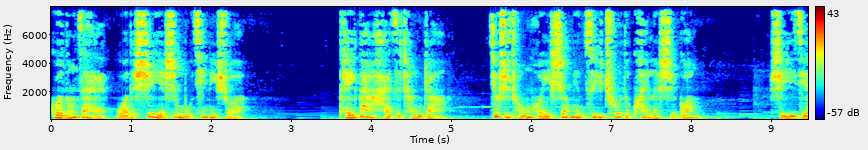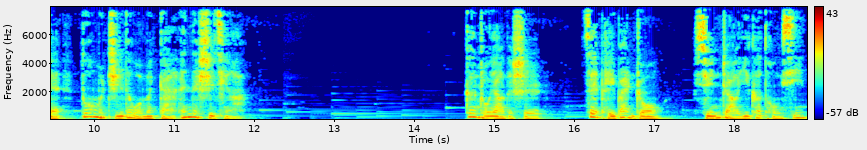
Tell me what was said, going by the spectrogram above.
果农在我的事业是母亲里说。陪伴孩子成长，就是重回生命最初的快乐时光，是一件多么值得我们感恩的事情啊！更重要的是，在陪伴中寻找一颗童心，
